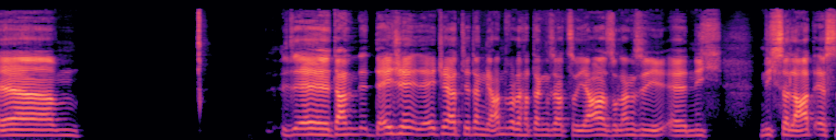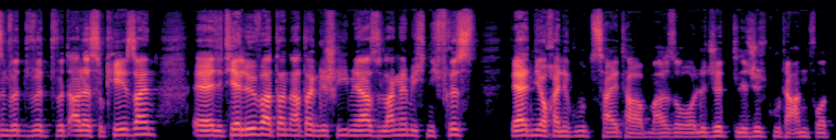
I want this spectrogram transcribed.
Ähm, äh, dann, der AJ, der AJ hat dir dann geantwortet, hat dann gesagt, so ja, solange sie äh, nicht, nicht Salat essen, wird, wird, wird alles okay sein. Äh, die Tier Löwe hat dann, hat dann geschrieben, ja, solange er mich nicht frisst, werden die auch eine gute Zeit haben. Also legit, legit gute Antwort.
